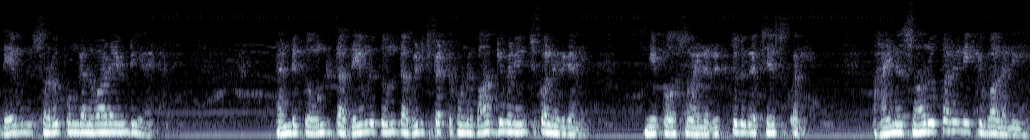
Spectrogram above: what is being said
దేవుని స్వరూపం గలవాడే ఉండి ఆయన. తండ్రితో ఉండుట దేవునితో ఉండుట విడిచిపెట్టకుండా భాగ్యమని ఎంచుకోలేదు కానీ నీకోసం ఆయన రిక్తులుగా చేసుకొని ఆయన స్వరూపాన్ని నీకు ఇవ్వాలని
